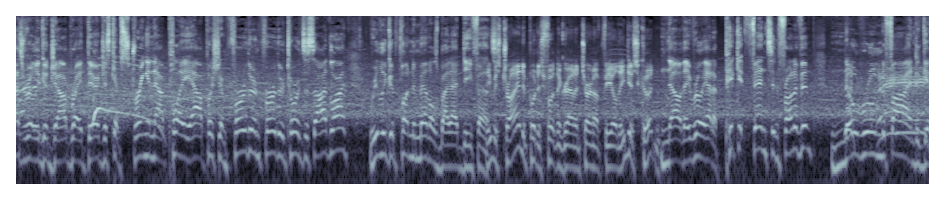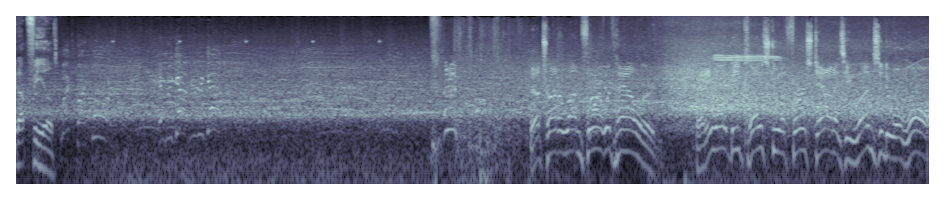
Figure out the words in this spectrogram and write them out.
That's a really good job right there. Just kept stringing that play out, pushing further and further towards the sideline. Really good fundamentals by that defense. He was trying to put his foot in the ground and turn upfield. He just couldn't. No, they really had a picket fence in front of him. No room to find to get upfield. They'll try to run for it with Howard. And he won't be close to a first down as he runs into a wall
